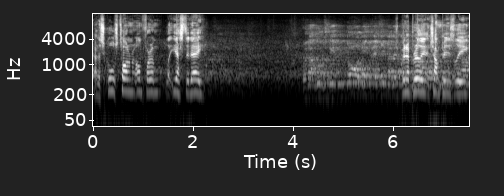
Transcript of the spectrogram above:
Had a schools tournament on for them like yesterday. It's been a brilliant Champions League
